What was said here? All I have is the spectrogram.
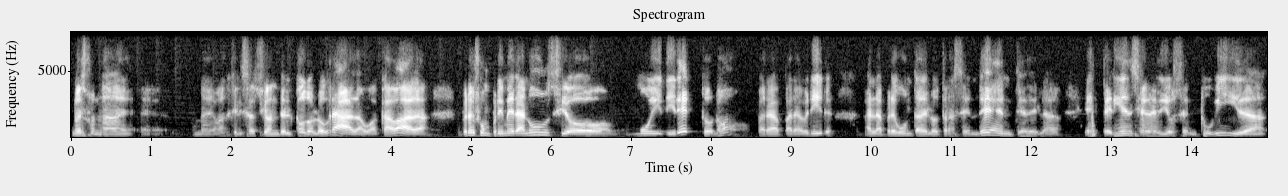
no es una eh, una evangelización del todo lograda o acabada, pero es un primer anuncio muy directo, ¿no? Para, para abrir a la pregunta de lo trascendente, de la experiencia de Dios en tu vida,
